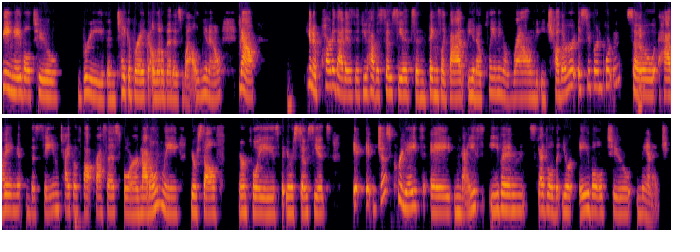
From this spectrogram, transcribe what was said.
being able to breathe and take a break a little bit as well you know now you know part of that is if you have associates and things like that you know planning around each other is super important so yep. having the same type of thought process for not only yourself your employees, but your associates. It, it just creates a nice, even schedule that you're able to manage.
